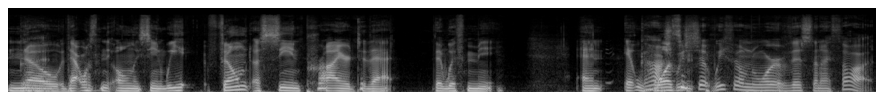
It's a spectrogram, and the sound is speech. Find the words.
no, that wasn't the only scene. We filmed a scene prior to that, that with me, and it Gosh, we wasn't. still, we filmed more of this than I thought.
